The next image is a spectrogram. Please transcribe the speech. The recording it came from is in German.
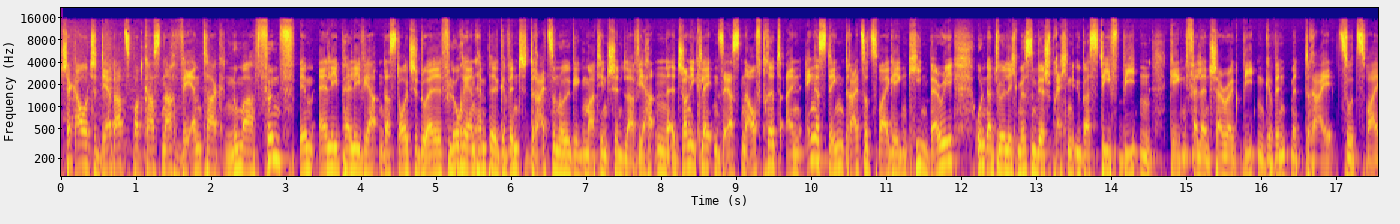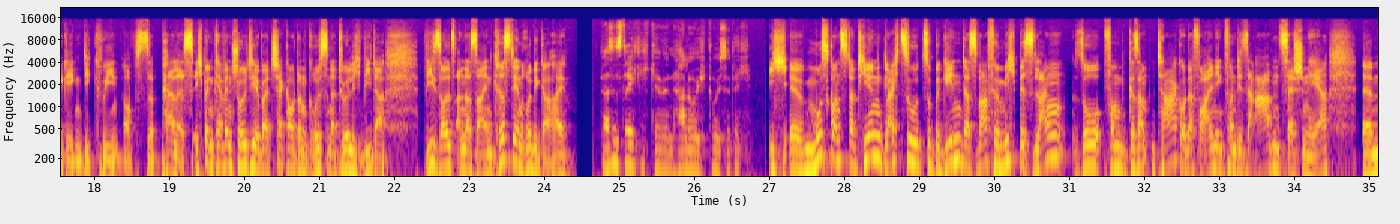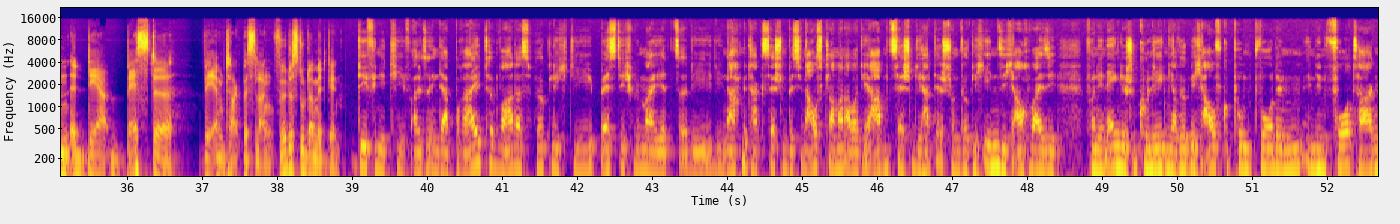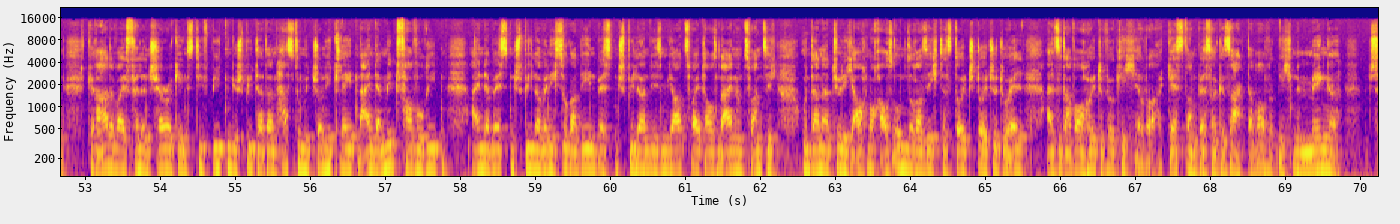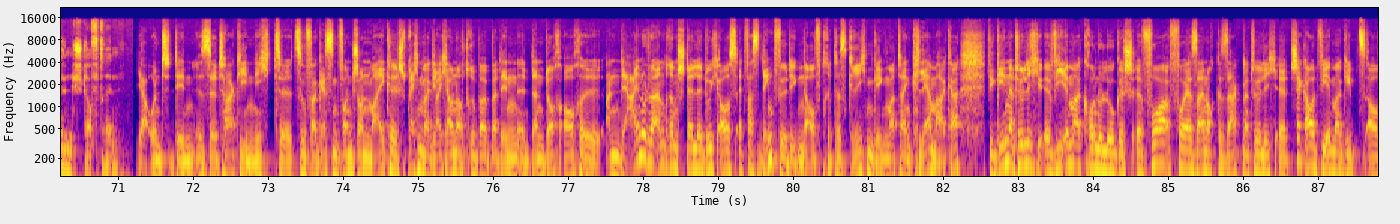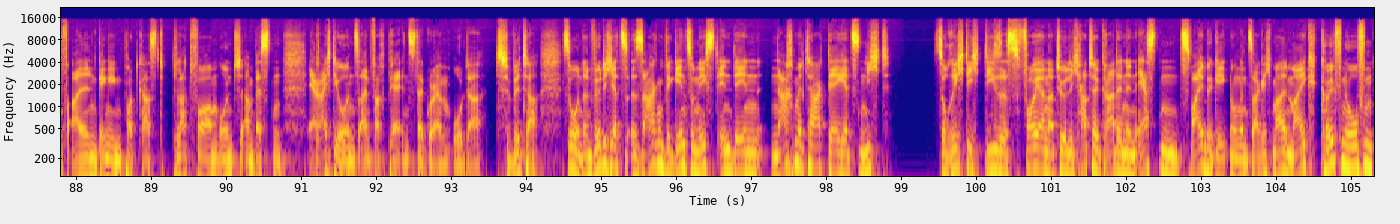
Checkout, der Darts-Podcast nach WM-Tag Nummer 5 im Ali Pelli. Wir hatten das deutsche Duell. Florian Hempel gewinnt 3 zu 0 gegen Martin Schindler. Wir hatten Johnny Claytons ersten Auftritt, ein enges Ding, 3 zu 2 gegen Keen Barry. Und natürlich müssen wir sprechen über Steve Beaton gegen Fallon Sherrick. Beaton gewinnt mit 3 zu 2 gegen die Queen of the Palace. Ich bin Kevin Schulte hier bei Checkout und grüße natürlich wieder, wie soll's anders sein, Christian Rüdiger. Hi. Das ist richtig, Kevin. Hallo, ich grüße dich. Ich äh, muss konstatieren, gleich zu, zu Beginn, das war für mich bislang so vom gesamten Tag oder vor allen Dingen von dieser Abendsession her ähm, der beste WM-Tag bislang. Würdest du da mitgehen? Definitiv. Also in der Breite war das wirklich die beste. Ich will mal jetzt äh, die, die Nachmittagssession ein bisschen ausklammern, aber die Abendsession, die hatte er schon wirklich in sich, auch weil sie von den englischen Kollegen ja wirklich aufgepumpt wurde im, in den Vortagen. Gerade weil Fallon Sherrock gegen Steve Beaton gespielt hat, dann hast du mit Johnny Clayton einen der Mitfavoriten, einen der besten Spieler, wenn nicht sogar den besten Spieler in diesem Jahr 2021 und dann natürlich auch noch aus unserer Sicht das deutsch-deutsche Duell. Also da war heute wirklich, oder gestern besser gesagt, da war wirklich wirklich eine Menge Zündstoff drin. Ja, und den Sirtaki nicht äh, zu vergessen von John Michael. Sprechen wir gleich auch noch drüber, über den äh, dann doch auch äh, an der einen oder anderen Stelle durchaus etwas denkwürdigen Auftritt des Griechen gegen Martin Klärmarker. Wir gehen natürlich äh, wie immer chronologisch äh, vor. Vorher sei noch gesagt, natürlich äh, Checkout wie immer gibt es auf allen gängigen Podcast-Plattformen und am besten erreicht ihr uns einfach per Instagram oder Twitter. So, und dann würde ich jetzt sagen, wir gehen zunächst in den Nachmittag, der jetzt nicht so richtig dieses Feuer natürlich hatte, gerade in den ersten zwei Begegnungen, sage ich mal. Mike Köfenhofen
